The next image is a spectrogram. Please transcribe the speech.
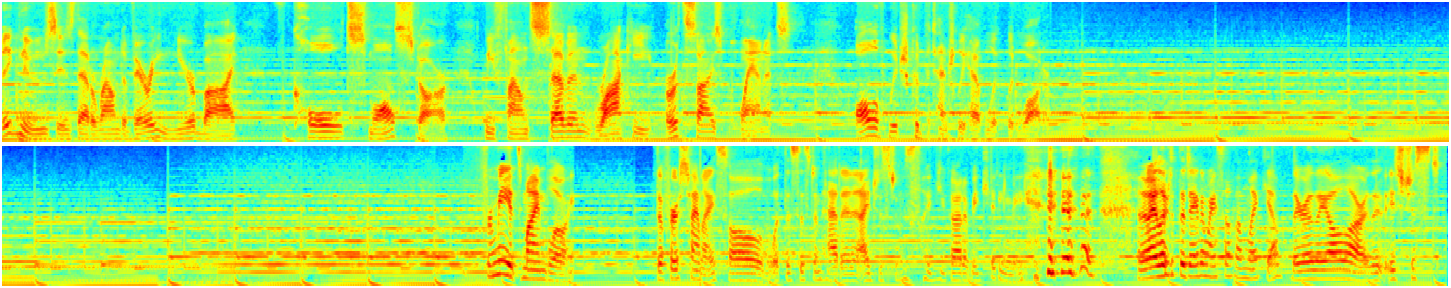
big news is that around a very nearby cold small star, we found seven rocky Earth-sized planets, all of which could potentially have liquid water. For me, it's mind-blowing. The first time I saw what the system had in it, I just was like, you gotta be kidding me. and I looked at the data myself, I'm like, yeah, there they all are. It's just,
